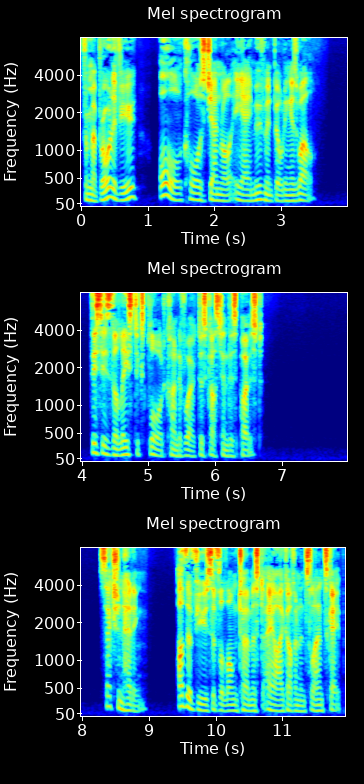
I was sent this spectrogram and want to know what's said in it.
From a broader view, all cause general EA movement building as well. This is the least explored kind of work discussed in this post. Section heading Other views of the long termist AI governance landscape.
